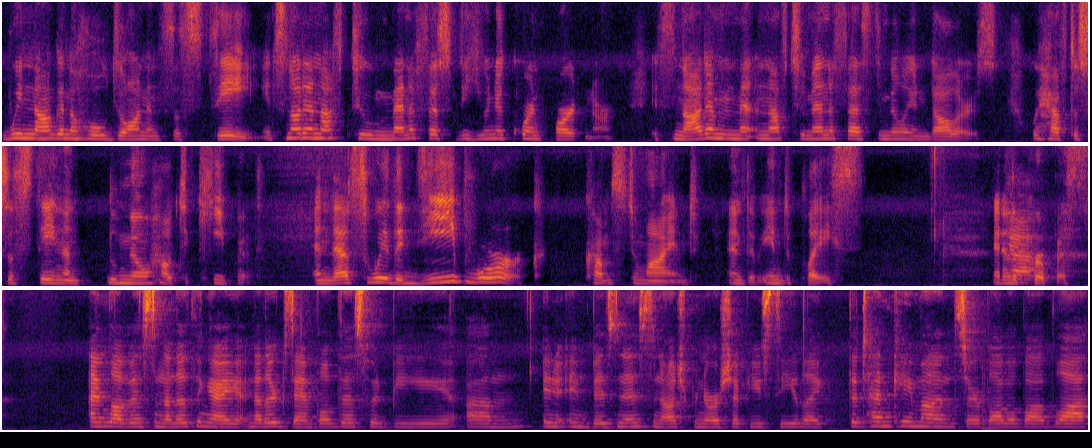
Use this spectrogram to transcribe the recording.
we're not going to hold on and sustain. It's not enough to manifest the unicorn partner. It's not enough to manifest a million dollars. We have to sustain and know how to keep it. And that's where the deep work comes to mind and into place and yeah. the purpose. I love this. Another thing, I another example of this would be um, in, in business and entrepreneurship. You see like the 10k months or blah blah blah blah,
